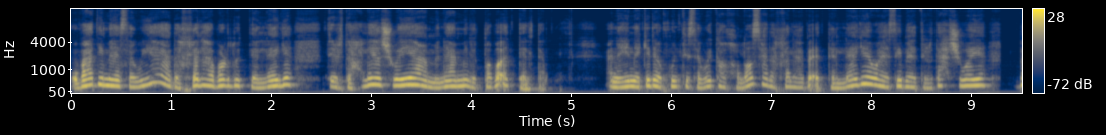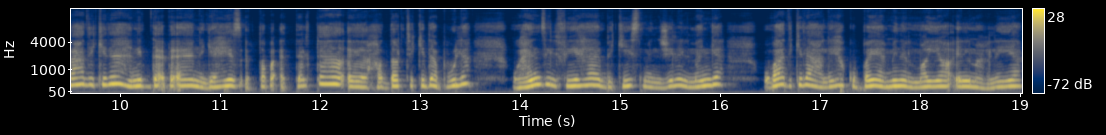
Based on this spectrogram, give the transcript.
وبعد ما أسويها هدخلها برضو التلاجة ترتاح لها شوية عما نعمل الطبقة الثالثه أنا هنا كده كنت سويتها خلاص هدخلها بقى التلاجة وهسيبها ترتاح شوية. بعد كده هنبدأ بقى نجهز الطبقة التالتة آه، حضرت كده بولة وهنزل فيها بكيس من جيل المانجا وبعد كده عليها كوباية من المية المغلية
